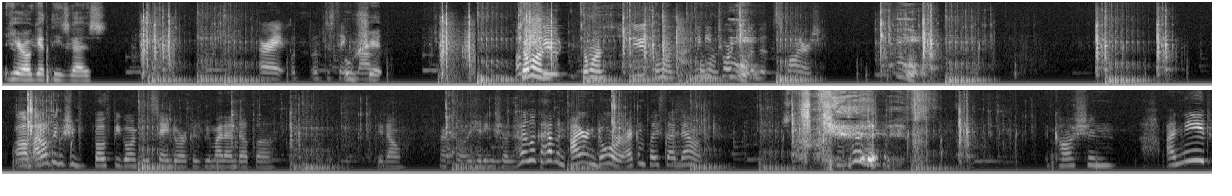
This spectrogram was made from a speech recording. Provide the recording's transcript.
here I'll get these guys. All right, let's, let's just take Oh them shit! out. Oh, Come on, shoot. come on. Dude, Come on, we come need on. torches for the spawners. Um, I don't think we should both be going for the same door because we might end up, uh, you know, accidentally hitting each other. Hey, look, I have an iron door. I can place that down. Caution. I need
